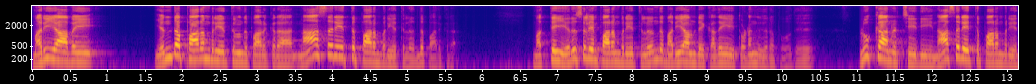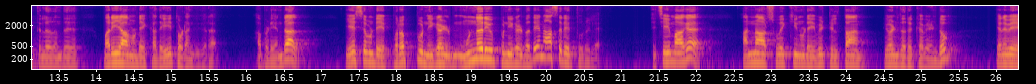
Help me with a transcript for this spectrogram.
மரியாவை எந்த பாரம்பரியத்திலிருந்து பார்க்கிறார்? நாசரேத்து பாரம்பரியத்திலிருந்து பார்க்கிறார். மத்திய எருசலேம் பாரம்பரியத்திலிருந்து மரியாவுடைய கதையை தொடங்குகிற போது லூக்கா நற்செய்தி நாசரேத்து பாரம்பரியத்திலிருந்து மரியாவுடைய கதையை தொடங்குகிறார். அப்படி என்றால் இயேசுவுடைய பிறப்பு நிகழ் முன்னறிவிப்பு நிகழ்வதே நாசரேத்தூரில். நிச்சயமாக அன்னார் சுவைக்கினுடைய வீட்டில்தான் எழுந்திருக்க வேண்டும். எனவே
